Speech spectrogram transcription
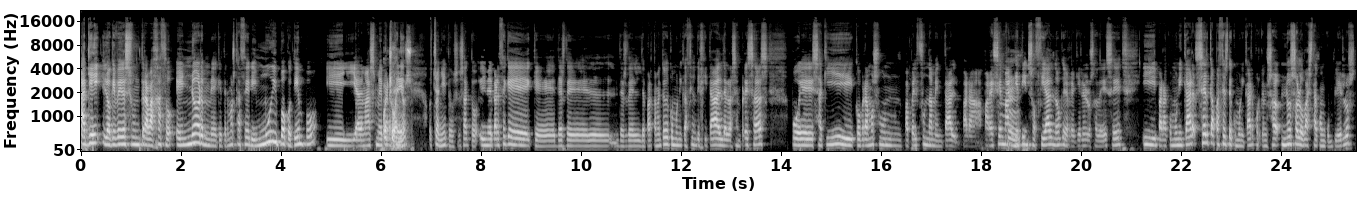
aquí lo que veo es un trabajazo enorme que tenemos que hacer y muy poco tiempo. Y además me parece. Ocho años. Ocho añitos, exacto. Y me parece que, desde, desde el Departamento de Comunicación Digital de las empresas pues aquí cobramos un papel fundamental para, ese hmm. marketing social ¿no? que requieren los ODS y para comunicar, ser capaces de comunicar, porque no, solo basta con cumplirlos,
